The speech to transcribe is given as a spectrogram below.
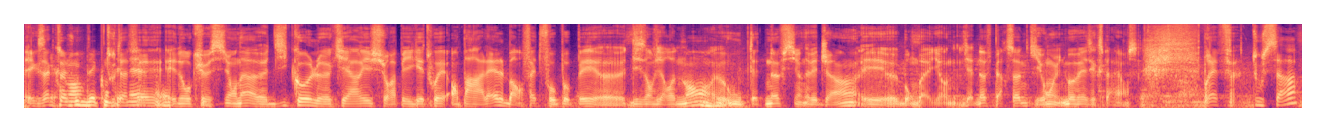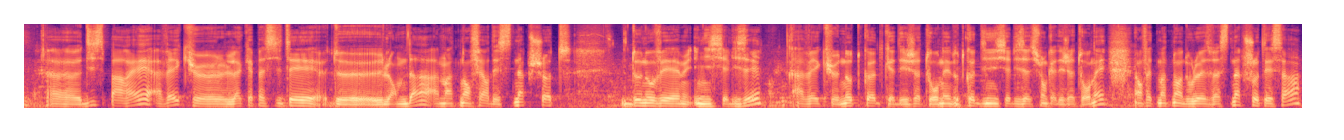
exactement, des tout à fait. Et donc, euh, si on a euh, 10 calls qui arrivent sur API Gateway en parallèle, bah, en fait, faut popper euh, 10 environnements, euh, ou peut-être 9 s'il y en avait déjà un, et euh, bon, bah, il y, a 9 personnes qui ont une mauvaise expérience. Bref, tout ça euh, disparaît avec euh, la capacité de Lambda à maintenant faire des snapshots de nos VM initialisés, avec euh, notre code qui a déjà tourné, notre code d'initialisation qui a déjà tourné. Et en fait, maintenant, AWS va snapshotter ça,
